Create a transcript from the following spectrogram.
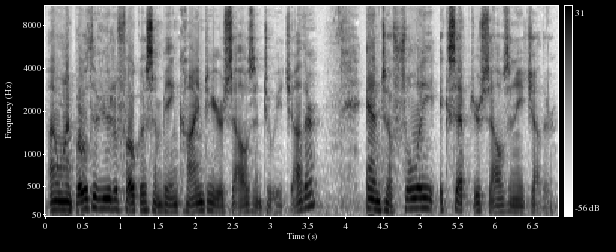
I want both of you to focus on being kind to yourselves and to each other, and to fully accept yourselves and each other.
